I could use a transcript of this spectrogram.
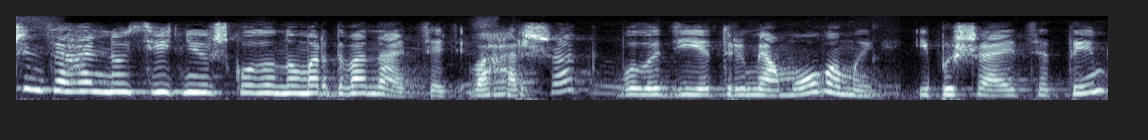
Учень загальноосвітньої школи номер 12 Вагаршак володіє трьома мовами і пишається тим,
